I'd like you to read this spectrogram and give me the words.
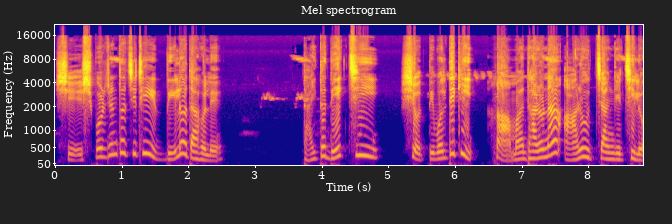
শেষ পর্যন্ত চিঠি দিল তাহলে। তাই তো দেখছি। সত্যি বলতে কি, আমার ধারণা আরও উচ্চাঙ্গের ছিল।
